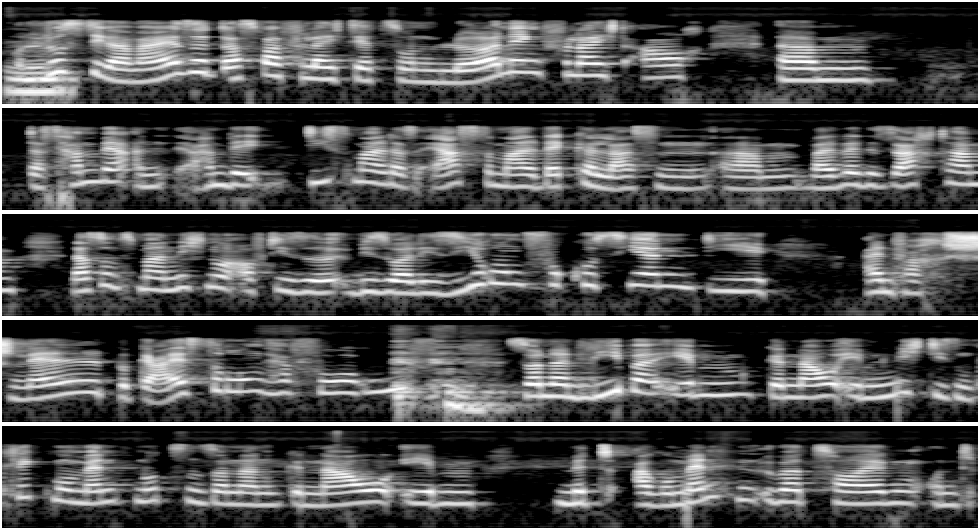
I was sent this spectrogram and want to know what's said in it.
Mhm. Und lustigerweise, das war vielleicht jetzt so ein Learning vielleicht auch, ähm, das haben wir, an, haben wir diesmal das erste Mal weggelassen, ähm, weil wir gesagt haben, lass uns mal nicht nur auf diese Visualisierung fokussieren, die einfach schnell Begeisterung hervorruft, sondern lieber eben genau eben nicht diesen Klickmoment nutzen, sondern genau eben mit Argumenten überzeugen und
